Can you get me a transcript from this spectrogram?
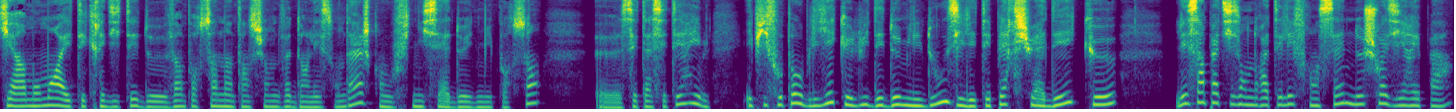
qui à un moment a été crédité de 20% d'intention de vote dans les sondages. Quand vous finissez à 2,5%, euh, c'est assez terrible. Et puis il faut pas oublier que lui, dès 2012, il était persuadé que les sympathisants de droite et les Français ne choisiraient pas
